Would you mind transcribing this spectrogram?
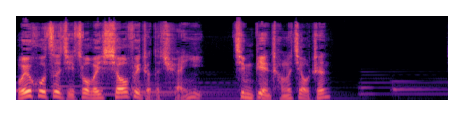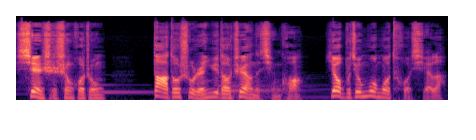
维护自己作为消费者的权益，竟变成了较真。现实生活中，大多数人遇到这样的情况，要不就默默妥协了，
